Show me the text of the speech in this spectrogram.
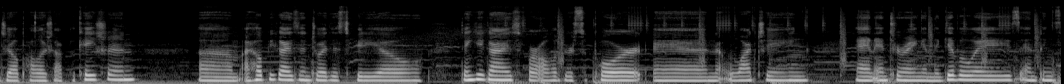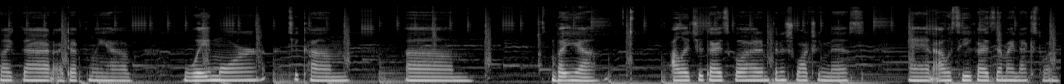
gel polish application. Um, I hope you guys enjoyed this video. Thank you guys for all of your support and watching and entering in the giveaways and things like that. I definitely have way more to come. Um, but yeah, I'll let you guys go ahead and finish watching this, and I will see you guys in my next one.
